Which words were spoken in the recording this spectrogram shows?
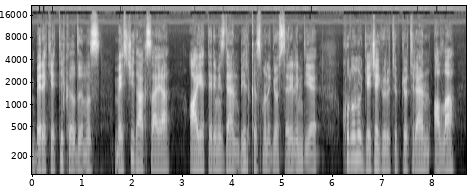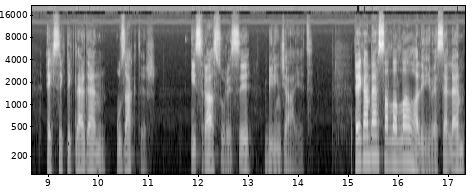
bereketli kıldığımız Mescid-i Aksa'ya ayetlerimizden bir kısmını gösterelim diye kulunu gece yürütüp götüren Allah eksikliklerden uzaktır. İsra suresi 1. ayet. Peygamber sallallahu aleyhi ve sellem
